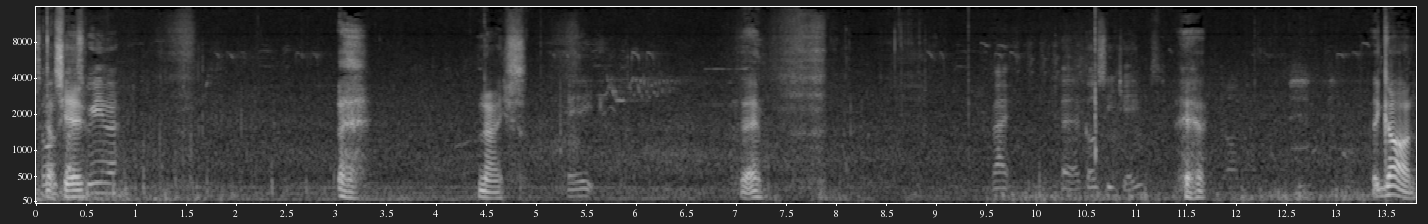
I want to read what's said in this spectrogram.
Someone's That's got a you. Screamer. Nice. Eight. Yeah. Right. Uh, go see James. Yeah. It gone?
